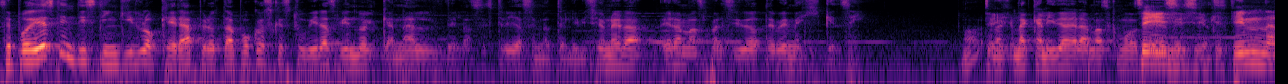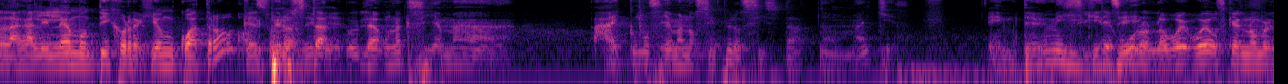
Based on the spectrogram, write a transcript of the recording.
Se podía distin- distinguir lo que era, pero tampoco es que estuvieras viendo el canal de las estrellas en la televisión. Era, era más parecido a TV mexiquense. ¿no? Sí. La, la calidad era más como sí, TV sí, sí, que mexiquense. tienen a la Galilea Montijo región 4, que es pero una está, la- una que se llama... Ay, ¿cómo se llama? No sé, pero sí está... No manches. En TV Sí, Mexiquense. te juro, lo voy, voy a buscar el nombre.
